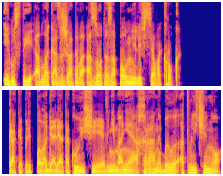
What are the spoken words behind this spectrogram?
и густые облака сжатого азота заполнили все вокруг. Как и предполагали атакующие, внимание охраны было отвлечено,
